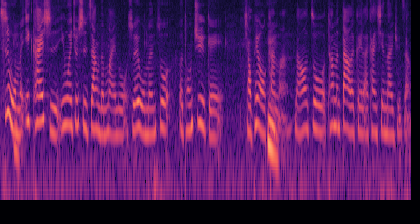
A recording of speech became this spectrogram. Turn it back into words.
是我们一开始因为就是这样的脉络，所以我们做儿童剧给小朋友看嘛，然后做他们大了可以来看现代剧这样。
